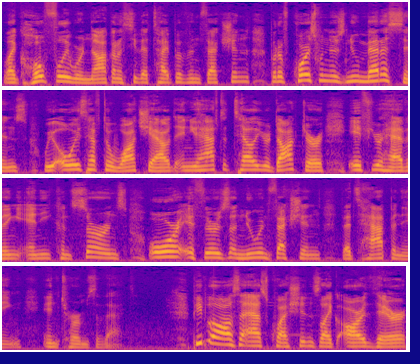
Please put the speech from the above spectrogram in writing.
like hopefully we're not going to see that type of infection. But of course, when there's new medicines, we always have to watch out and you have to tell your doctor if you're having any concerns or if there's a new infection that's happening in terms of that. People also ask questions like Are there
